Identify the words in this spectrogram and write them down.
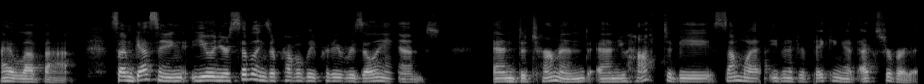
I love that. So I'm guessing you and your siblings are probably pretty resilient and determined, and you have to be somewhat, even if you're faking it, extroverted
